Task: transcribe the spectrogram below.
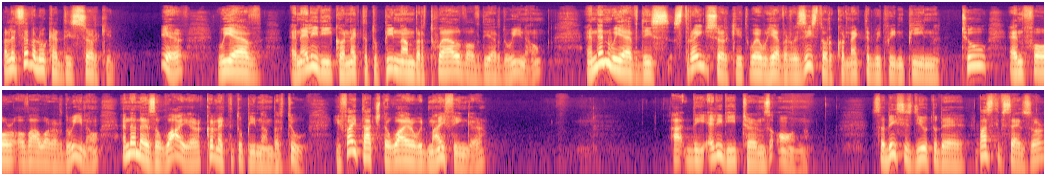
But let's have a look at this circuit. Here, we have an LED connected to pin number 12 of the Arduino. And then we have this strange circuit where we have a resistor connected between pin 2 and 4 of our Arduino. And then there's a wire connected to pin number 2. If I touch the wire with my finger, uh, the LED turns on. So this is due to the capacitive sensor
